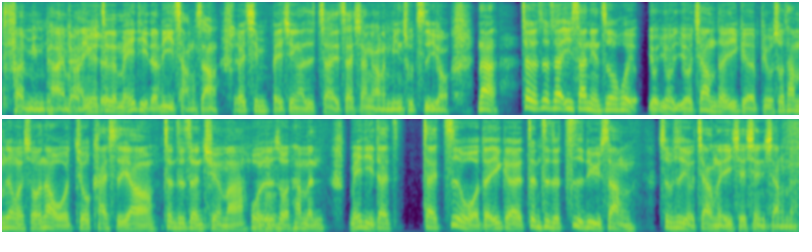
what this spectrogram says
泛民派嘛，因为这个媒体的立场上，在亲北京还是在在香港的民主自由。那这个这在一三年之后会有有有这样的一个，比如说他们认为说，那我就开始要政治正确吗？或者是说他们媒体在在自我的一个政治的自律上，是不是有这样的一些现象呢？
